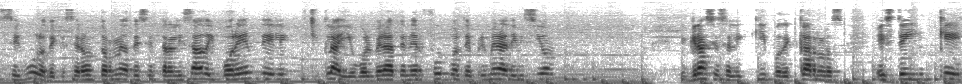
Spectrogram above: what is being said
seguro de que será un torneo descentralizado y por ende el Chiclayo volverá a tener fútbol de primera división gracias al equipo de Carlos Stein que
